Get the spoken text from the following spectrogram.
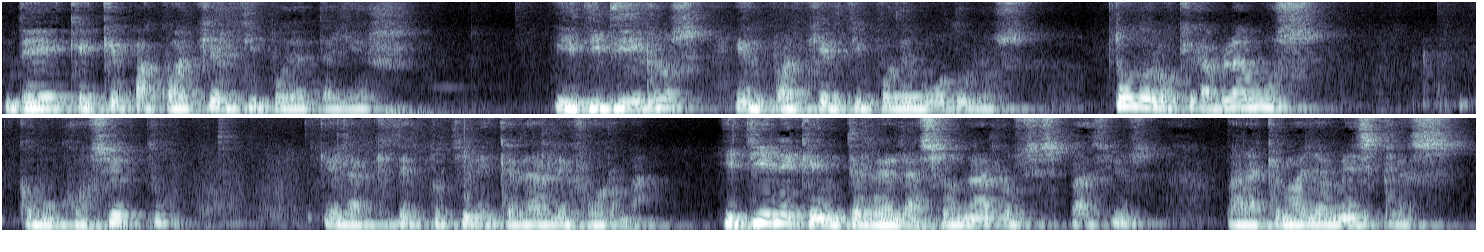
de que quepa cualquier tipo de taller y dividirlos en cualquier tipo de módulos. Todo lo que hablamos como concepto, el arquitecto tiene que darle forma y tiene que interrelacionar los espacios para que no haya mezclas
